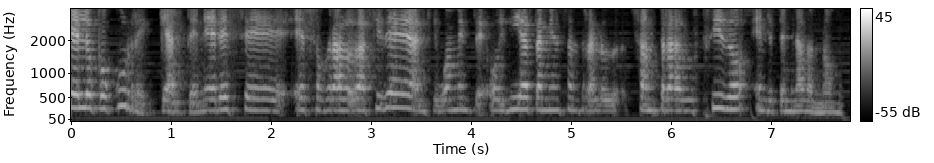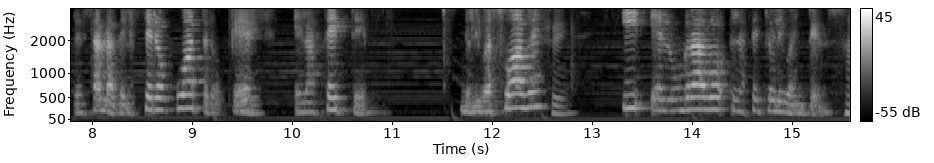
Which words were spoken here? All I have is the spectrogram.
¿Qué es lo que ocurre? Que al tener ese, esos grados de acidez, antiguamente, hoy día también se han, traducido en determinados nombres. Se habla del 0,4, que es el aceite de oliva suave, y el 1 grado, el aceite de oliva intenso.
